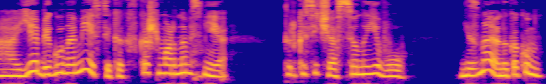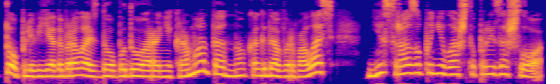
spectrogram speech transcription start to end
а я бегу на месте, как в кошмарном сне. Только сейчас все наяву. Не знаю, на каком топливе я добралась до будуара некроманта, но когда ворвалась, не сразу поняла, что произошло.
